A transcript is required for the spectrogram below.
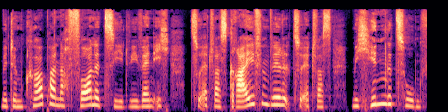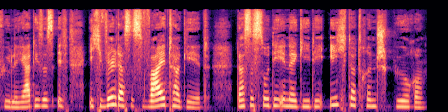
mit dem Körper nach vorne zieht, wie wenn ich zu etwas greifen will, zu etwas mich hingezogen fühle. Ja, dieses ich, ich will, dass es weitergeht. Das ist so die Energie, die ich da drin spüre.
